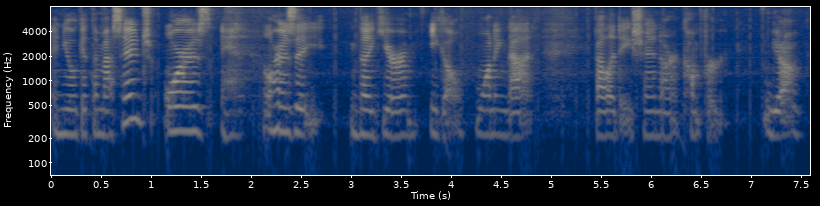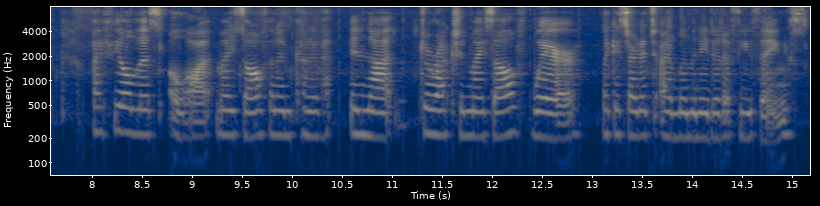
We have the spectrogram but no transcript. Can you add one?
and you'll get the message or is or is it like your ego wanting that validation or comfort Yeah. I feel this a lot myself, and I'm kind of in that direction myself where, like, I started to, I eliminated a few things.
